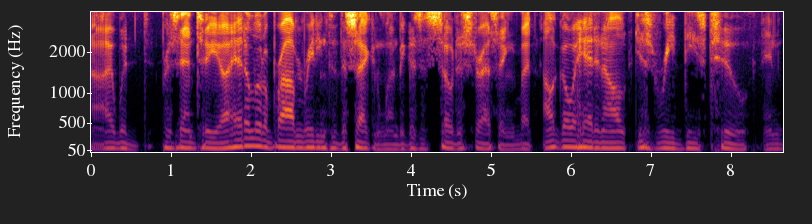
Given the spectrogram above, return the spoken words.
I would present to you. I had a little problem reading through the second one because it's so distressing, but I'll go ahead and I'll just read these two and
